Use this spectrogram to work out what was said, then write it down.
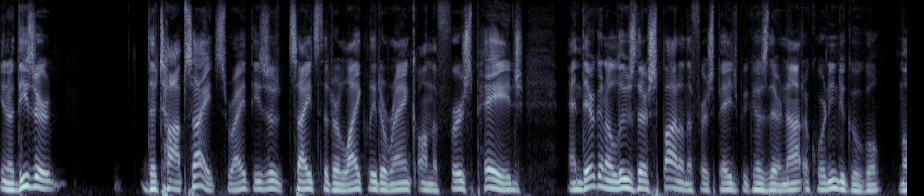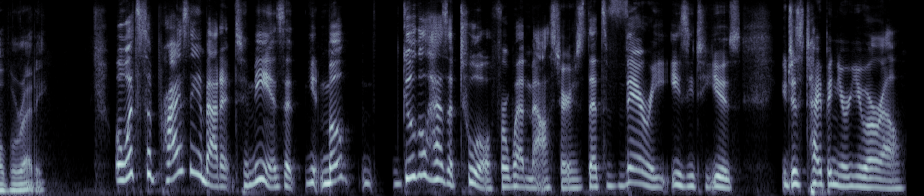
you know, these are the top sites, right? These are sites that are likely to rank on the first page, and they're going to lose their spot on the first page because they're not, according to Google, mobile-ready. Well, what's surprising about it to me is that you know, Google has a tool for webmasters that's very easy to use. You just type in your URL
